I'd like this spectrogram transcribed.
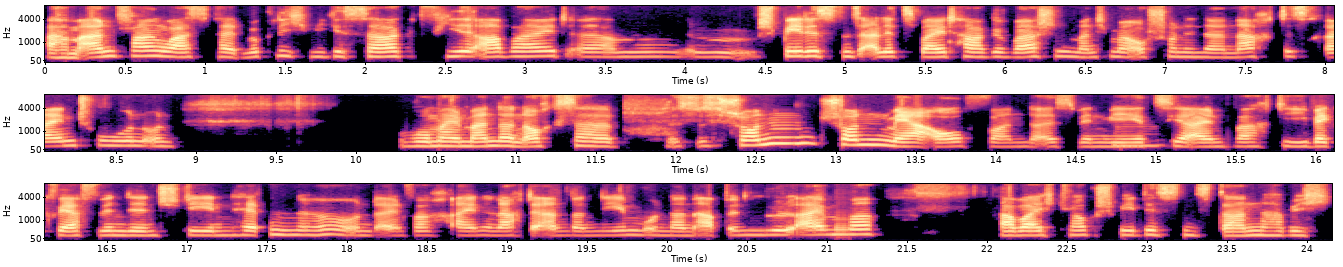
Am Anfang war es halt wirklich, wie gesagt, viel Arbeit. Ähm, spätestens alle zwei Tage waschen, manchmal auch schon in der Nacht das reintun und wo mein Mann dann auch gesagt hat, es ist schon, schon mehr Aufwand, als wenn wir mhm. jetzt hier einfach die Wegwerfwindeln stehen hätten ne, und einfach eine nach der anderen nehmen und dann ab in den Mülleimer. Aber ich glaube, spätestens dann habe ich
